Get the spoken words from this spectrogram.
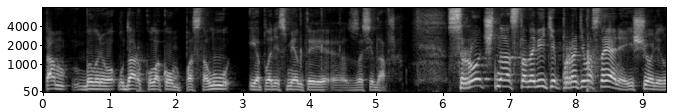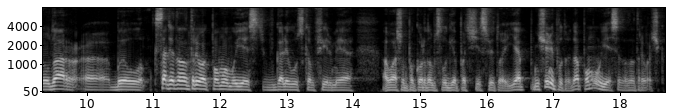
там был у него удар кулаком по столу и аплодисменты э, заседавших. Срочно остановите противостояние. Еще один удар э, был. Кстати, этот отрывок, по-моему, есть в голливудском фильме о вашем покорном слуге почти святой. Я ничего не путаю, да? По-моему, есть этот отрывочек.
